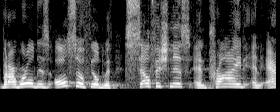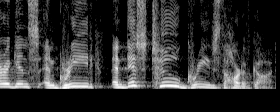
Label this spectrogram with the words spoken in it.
But our world is also filled with selfishness and pride and arrogance and greed, and this too grieves the heart of God.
